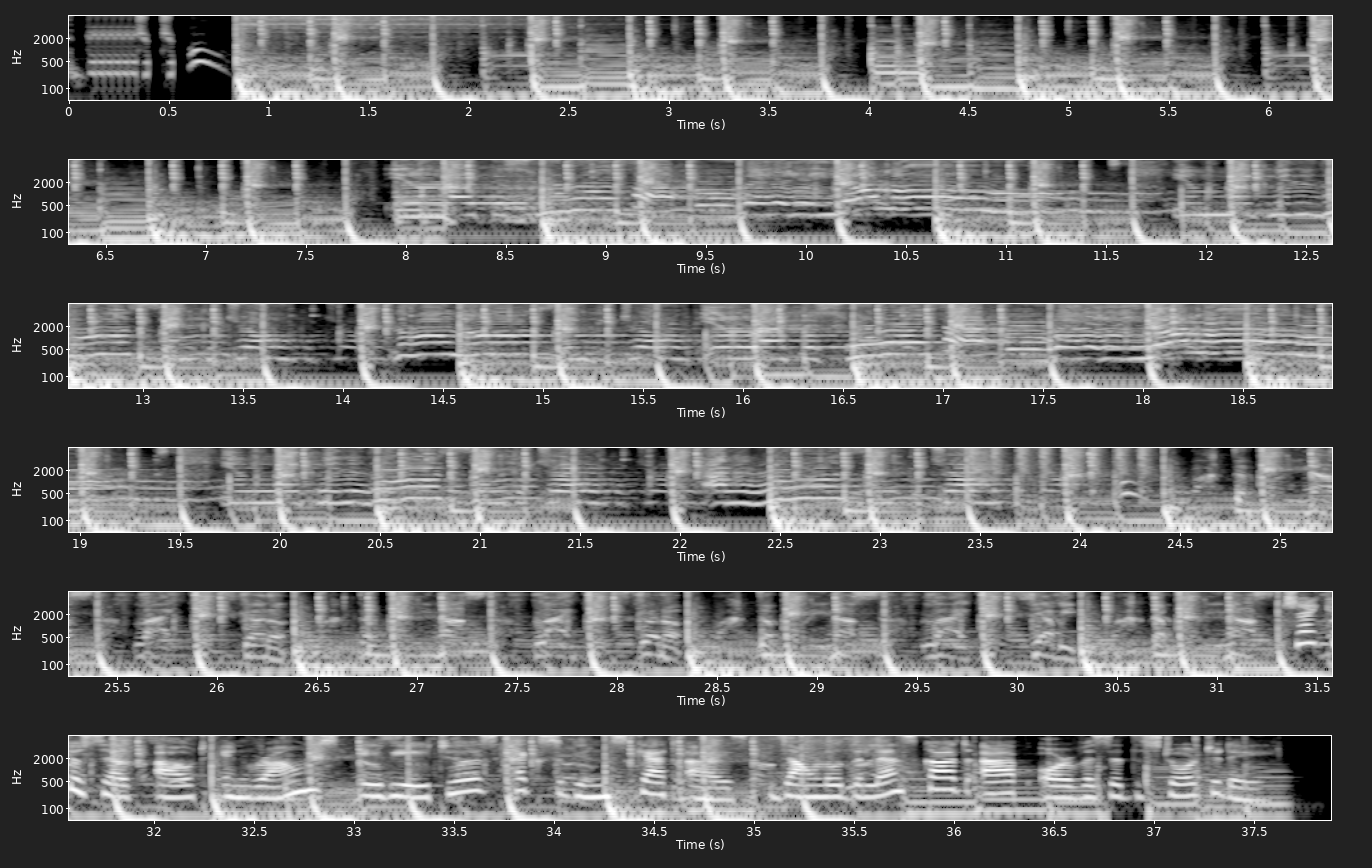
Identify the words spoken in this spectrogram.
get the Check yourself out in rounds, aviators, hexagons, cat eyes. Download the Lenskart app or visit the store today.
